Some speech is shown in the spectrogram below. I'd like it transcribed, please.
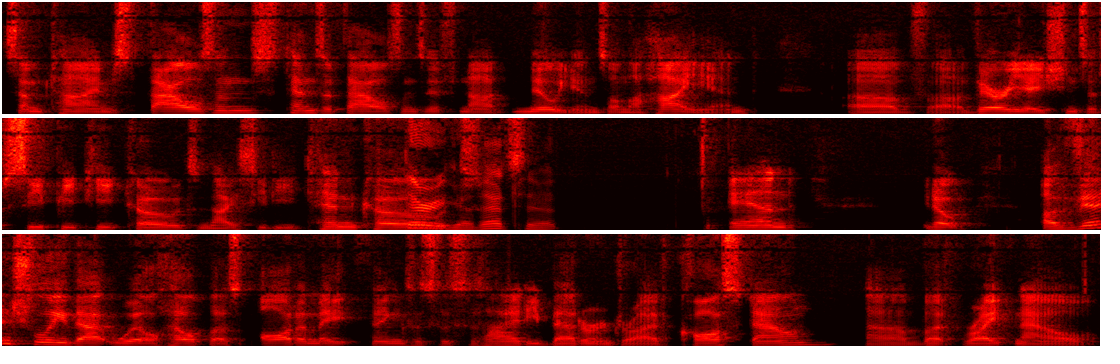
sometimes thousands, tens of thousands, if not millions on the high end of uh, variations of CPT codes and ICD 10 codes. There you go. That's it. And, you know, eventually that will help us automate things as a society better and drive costs down. Uh, but right now,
